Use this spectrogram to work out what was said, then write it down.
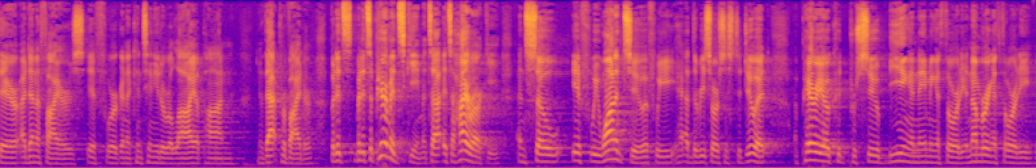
their identifiers if we're going to continue to rely upon you know, that provider. But it's, but it's a pyramid scheme, it's a, it's a hierarchy. And so if we wanted to, if we had the resources to do it, Apereo could pursue being a naming authority, a numbering authority,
